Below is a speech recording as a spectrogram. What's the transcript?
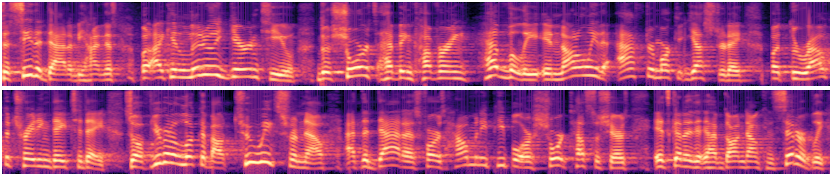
to see the data behind this, but I can literally guarantee you the shorts have been covering heavily in not only the aftermarket yesterday, but throughout the trading day today. So if you're going to look about two weeks from now at the data as far as how many people are short Tesla shares, it's going to have gone down considerably.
